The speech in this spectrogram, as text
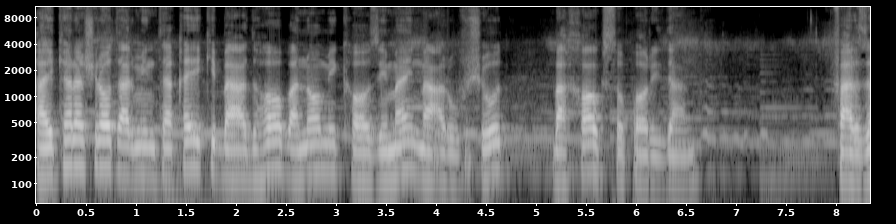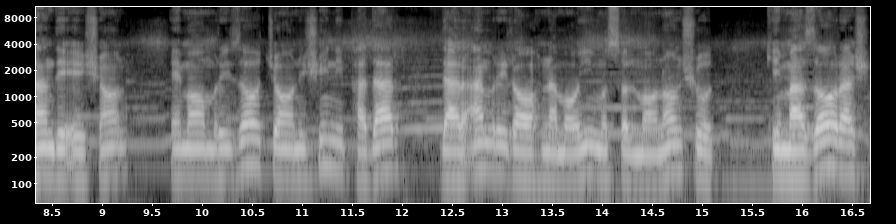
پیکرش را در منطقه که بعدها به نام کازمین معروف شد به خاک سپاریدند. فرزند ایشان امام رضا جانشین پدر در امر راهنمایی مسلمانان شد که مزارش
